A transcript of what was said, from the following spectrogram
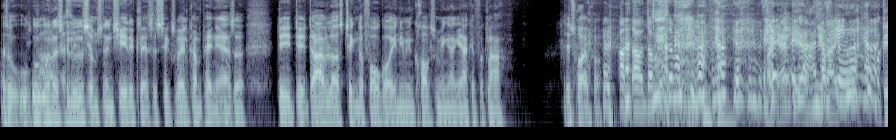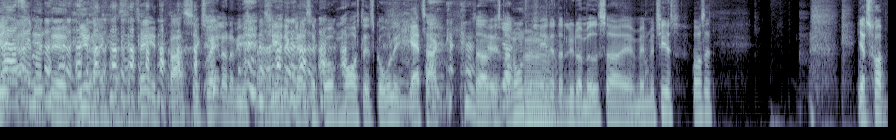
Altså, u- Ja, uden at skal altså, lyde som sådan en 6. klasse seksuel kampagne, altså, det, det, der er vel også ting, der foregår inde i min krop, som ikke engang jeg kan forklare. Det tror jeg på. Jamen, der, er der er for eksempel... Og ja, det er direkte- Det er et uh, direkte citat fra seksualundervisning i 6. klasse på Morslet Skole. Ja tak. Så hvis der er nogen fra 6. der lytter med, så... Uh, men Mathias, fortsæt. Jeg tror,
